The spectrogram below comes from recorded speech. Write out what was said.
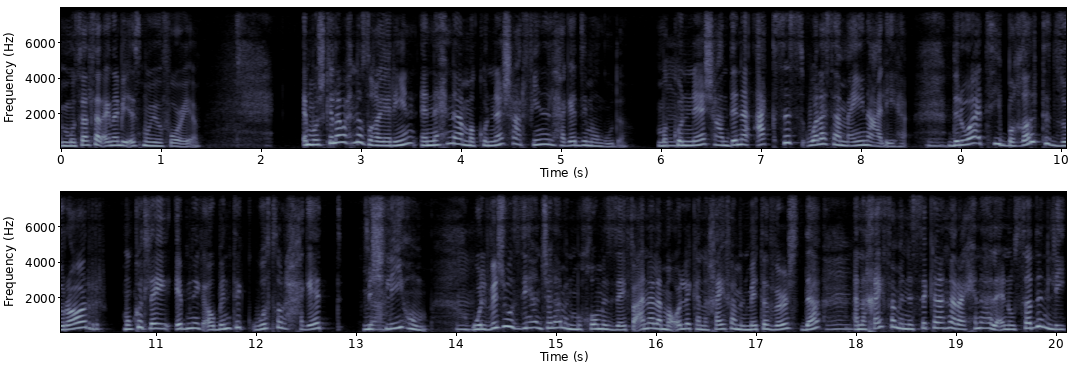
مسلسل أجنبي اسمه Euphoria المشكلة وإحنا صغيرين إن إحنا ما كناش عارفين الحاجات دي موجودة. ما كناش عندنا access ولا سامعين عليها. دلوقتي بغلطة زرار ممكن تلاقي ابنك أو بنتك وصلوا لحاجات مش صح. ليهم. وال visuals دي هنشيلها من مخهم إزاي؟ فأنا لما أقول لك أنا خايفة من الميتافيرس ده أنا خايفة من السكة اللي إحنا رايحينها لأنه suddenly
